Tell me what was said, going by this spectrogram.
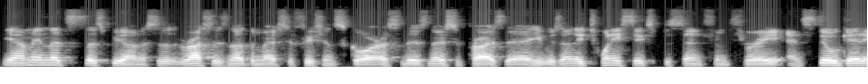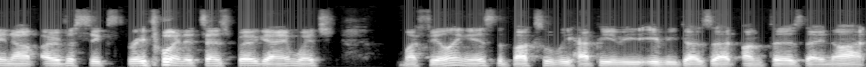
yeah, I mean, let's let's be honest. Russ is not the most efficient scorer, so there's no surprise there. He was only 26% from three and still getting up over six three point attempts per game, which my feeling is the Bucks will be happy if he if he does that on Thursday night.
